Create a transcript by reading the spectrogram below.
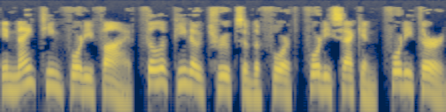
In 1945, Filipino troops of the 4th, 42nd, 43rd,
